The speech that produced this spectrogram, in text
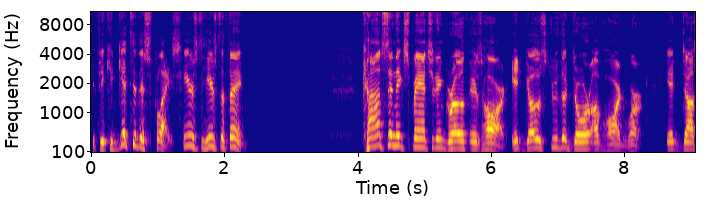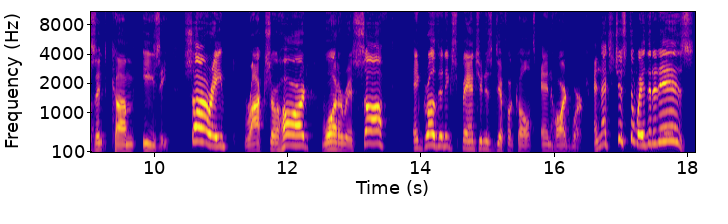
if you can get to this place, here's here's the thing. Constant expansion and growth is hard. It goes through the door of hard work. It doesn't come easy. Sorry, rocks are hard, water is soft, and growth and expansion is difficult and hard work. And that's just the way that it is.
